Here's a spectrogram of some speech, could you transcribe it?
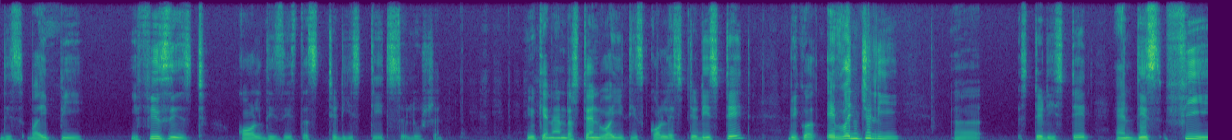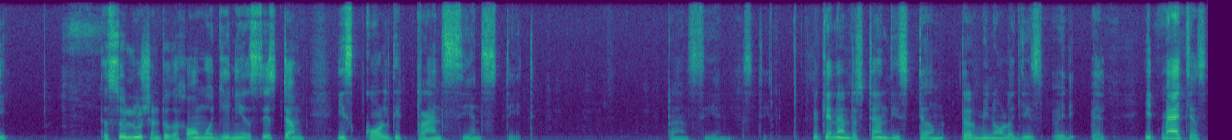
this yp if physicist call this is the steady state solution. You can understand why it is called a steady state because eventually uh, steady state and this phi the solution to the homogeneous system is called the transient state transient state. You can understand these term terminologies very well. It matches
